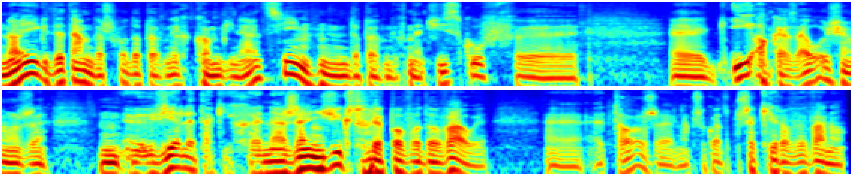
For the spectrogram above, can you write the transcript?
no i gdy tam doszło do pewnych kombinacji, mm, do pewnych nacisków, i okazało się, że mm, wiele takich narzędzi, które powodowały to, że na przykład przekierowywano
